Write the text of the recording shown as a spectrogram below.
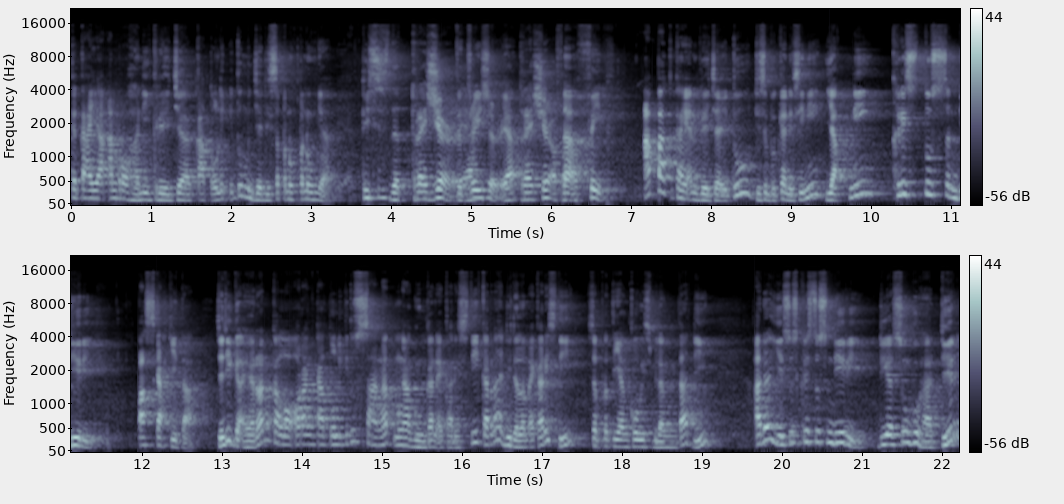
kekayaan rohani gereja Katolik itu menjadi sepenuh-penuhnya. This is the treasure, The ya. treasure ya. treasure of Nah. our faith. Apa kekayaan gereja itu disebutkan di sini yakni Kristus sendiri, Paskah kita. Jadi gak heran kalau orang Katolik itu sangat mengagungkan Ekaristi karena di dalam Ekaristi seperti yang Kowis bilang tadi ada Yesus Kristus sendiri. Dia sungguh hadir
